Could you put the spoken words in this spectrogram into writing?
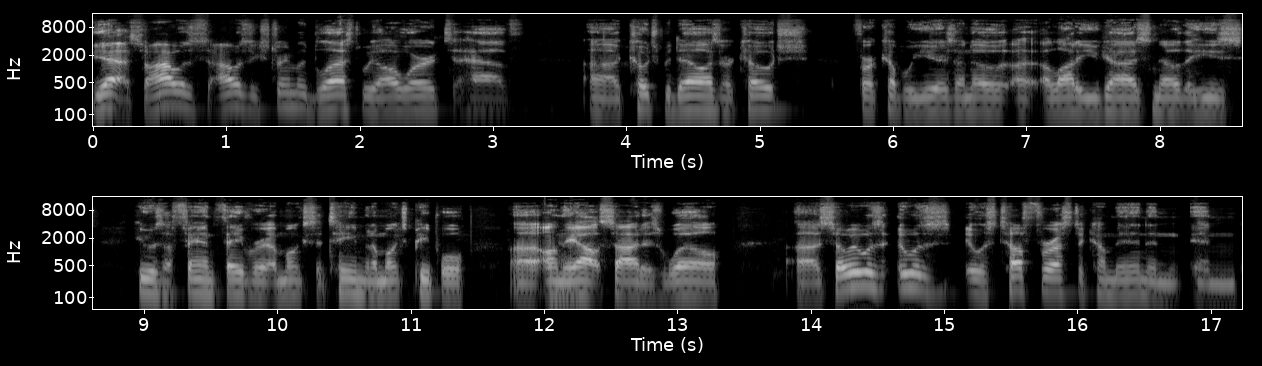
Yeah, so I was I was extremely blessed. We all were to have uh, Coach Bedell as our coach for a couple years. I know a, a, lot of you guys know that he's he was a fan favorite amongst the team and amongst people uh, on the outside as well. Uh, so it was it was it was tough for us to come in and and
